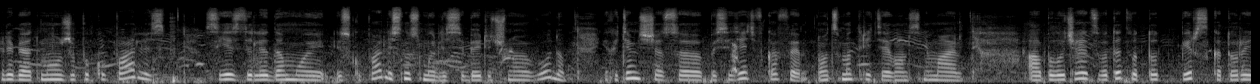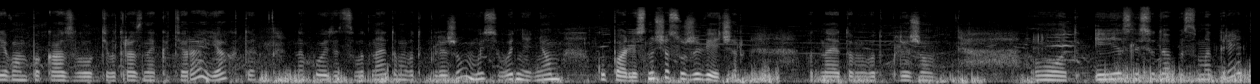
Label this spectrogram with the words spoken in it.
Ребят, мы уже покупались, съездили домой, искупались, ну, смыли с себя речную воду. И хотим сейчас э, посидеть в кафе. Вот смотрите, я вам снимаю. А получается, вот это вот тот пирс, который я вам показывала, где вот разные катера, яхты находятся. Вот на этом вот пляжу мы сегодня днем купались. Ну, сейчас уже вечер. Вот на этом вот пляжу. Вот. И если сюда посмотреть,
